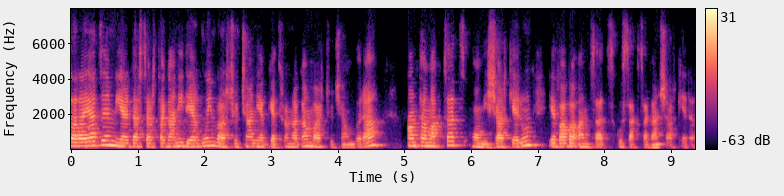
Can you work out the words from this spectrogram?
ծառայած եմ երդասարտականի դեղույն վարչության եւ կետրոնական վարչության վրա, անդամակցած հոմի շարքերուն եւ ապա անցած կուսակցական շարքերը։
